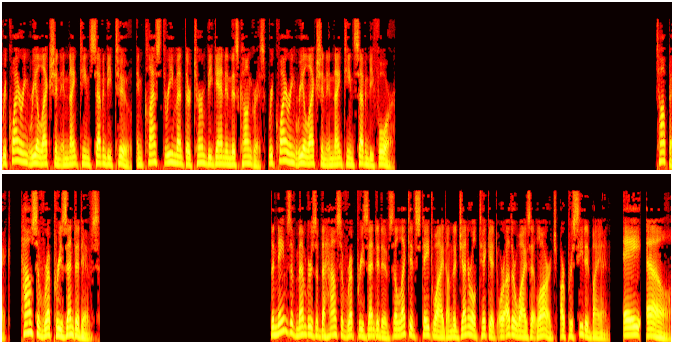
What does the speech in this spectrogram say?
requiring re-election in 1972, and Class 3 meant their term began in this Congress, requiring re-election in 1974. House of Representatives The names of members of the House of Representatives elected statewide on the general ticket or otherwise at large, are preceded by an A.L.,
